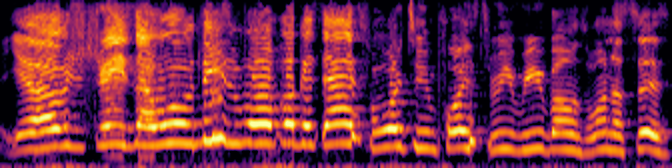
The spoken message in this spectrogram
Yo, streets, I whooped these motherfuckers ass. 14 points, 3 rebounds, 1 assist.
